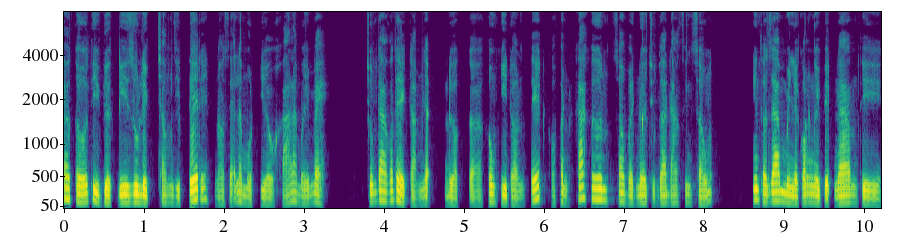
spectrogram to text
Theo tớ thì việc đi du lịch trong dịp Tết ấy, nó sẽ là một điều khá là mới mẻ. Chúng ta có thể cảm nhận được, ờ, không khí đón Tết có phần khác hơn so với nơi chúng ta đang sinh sống. Nhưng thật ra mình là con người Việt Nam thì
